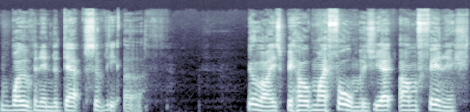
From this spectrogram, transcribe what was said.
woven in the depths of the earth. Your eyes beheld my form as yet unfinished.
